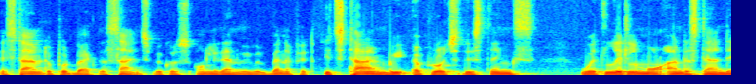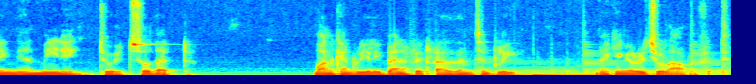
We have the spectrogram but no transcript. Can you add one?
It's time to put back the science because only then we will benefit. It's time we approach these things with little more understanding and meaning to it so that one can really benefit rather than simply making a ritual out of it.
